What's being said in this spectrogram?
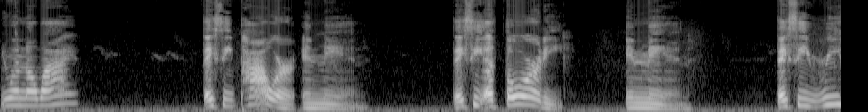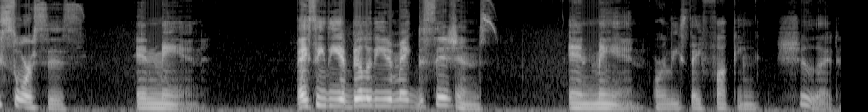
You want to know why? They see power in men. They see authority in men. They see resources in men. They see the ability to make decisions in men, or at least they fucking should.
